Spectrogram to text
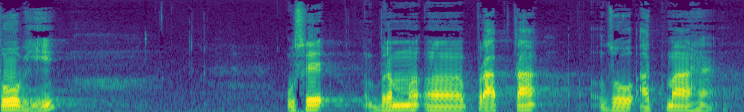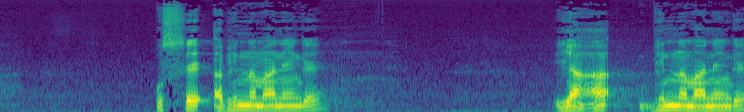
तो भी उसे ब्रह्म प्राप्ता जो आत्मा है, उससे अभिन्न मानेंगे या भिन्न मानेंगे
